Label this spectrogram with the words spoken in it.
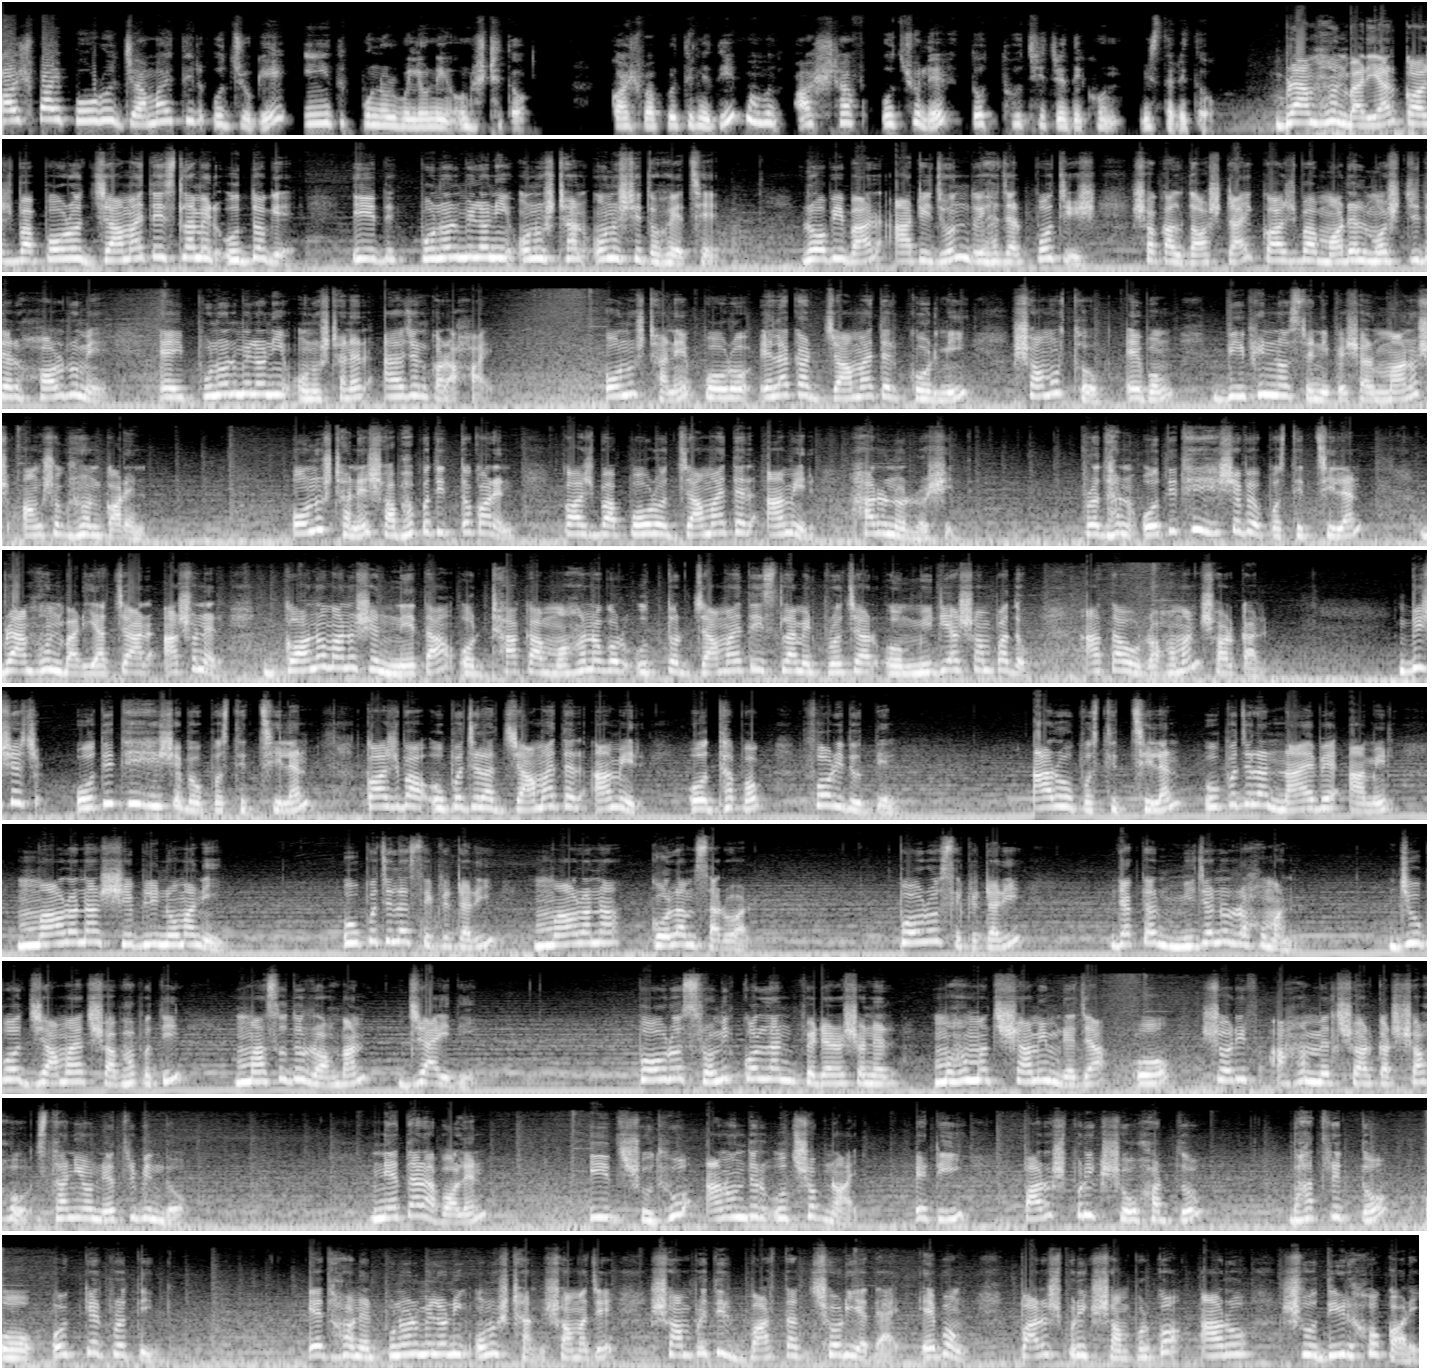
কসবায় পৌর জামায়াতের উদ্যোগে ঈদ পুনর্মিলনী অনুষ্ঠিত। কসবা প্রতিনিধি মোহাম্মদ আশরাফ উজ্জ্বলের তথ্যচিত্রে দেখুন বিস্তারিত। ব্রাহ্মণবাড়িয়ার কসবা পৌর জামায়াতে ইসলামের উদ্যোগে ঈদ পুনর্মিলনী অনুষ্ঠান অনুষ্ঠিত হয়েছে। রবিবার আটই জুন দুই হাজার পঁচিশ সকাল দশটায় কসবা মডেল মসজিদের হলরুমে এই পুনর্মিলনী অনুষ্ঠানের আয়োজন করা হয়। অনুষ্ঠানে পৌর এলাকার জামায়াতের কর্মী, সমর্থক এবং বিভিন্ন শ্রেণি পেশার মানুষ অংশগ্রহণ করেন। অনুষ্ঠানে সভাপতিত্ব করেন কসবা পৌর জামায়াতের আমির হারুনুর রশিদ। প্রধান অতিথি হিসেবে উপস্থিত ছিলেন ব্রাহ্মণবাড়িয়া চার আসনের গণমানুষের নেতা ও ঢাকা মহানগর উত্তর জামায়াতে ইসলামের প্রচার ও মিডিয়া সম্পাদক আতাউর রহমান সরকার। বিশেষ অতিথি হিসেবে উপস্থিত ছিলেন কসবা উপজেলা জামায়াতের আমির অধ্যাপক ফরিদ উদ্দিন আরও উপস্থিত ছিলেন উপজেলার নায়েবে আমির মাওলানা শিবলি নোমানি, উপজেলা সেক্রেটারি মাওলানা গোলাম সারোয়ার, পৌর সেক্রেটারি ডাক্তার মিজানুর রহমান, যুব জামায়াত সভাপতি মাসুদুর রহমান জাইদি, পৌর শ্রমিক কল্যাণ ফেডারেশনের মোহাম্মদ শামীম রেজা ও শরীফ আহমেদ সরকার সহ স্থানীয় নেতৃবৃন্দ। নেতারা বলেন, ঈদ শুধু আনন্দের উৎসব নয়, এটি পারস্পরিক সৌহার্দ্য ভ্রাতৃত্ব ও ঐক্যের প্রতীক। এ ধরনের পুনর্মিলনী অনুষ্ঠান সমাজে সম্প্রীতির বার্তা ছড়িয়ে দেয় এবং পারস্পরিক সম্পর্ক আরও সুদৃঢ় করে।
